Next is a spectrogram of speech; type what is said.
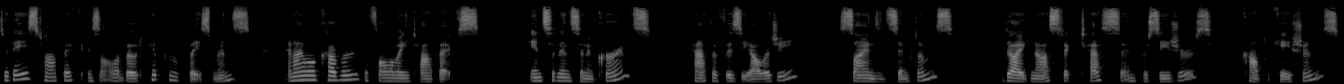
Today's topic is all about hip replacements, and I will cover the following topics incidence and occurrence, pathophysiology, signs and symptoms, diagnostic tests and procedures, complications,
